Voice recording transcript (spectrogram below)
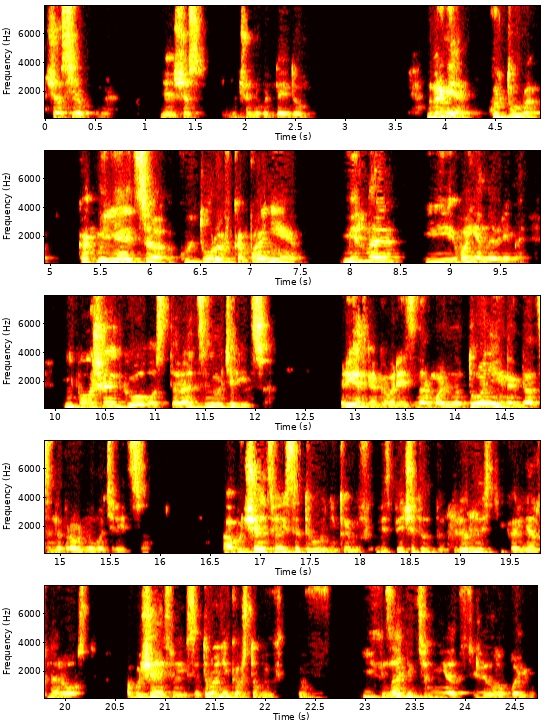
Сейчас я, я сейчас что-нибудь найду. Например, культура. Как меняется культура в компании мирное и военное время. Не повышает голос, старается не материться. Редко говорит в нормальном тоне, иногда целенаправленно материться обучает своих сотрудников, обеспечит удовлетворенность и карьерный рост, обучает своих сотрудников, чтобы их, их задницу не отстрелило в бою.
